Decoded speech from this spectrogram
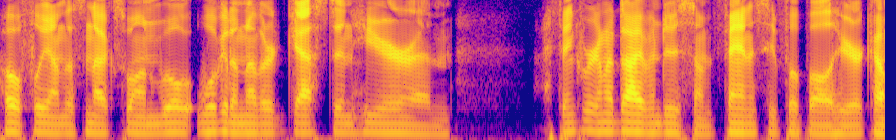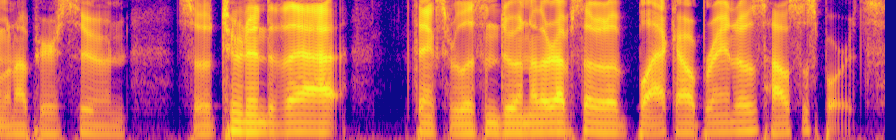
hopefully on this next one we'll we'll get another guest in here and I think we're to dive into some fantasy football here coming up here soon. So tune into that. Thanks for listening to another episode of Blackout Brando's House of Sports.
